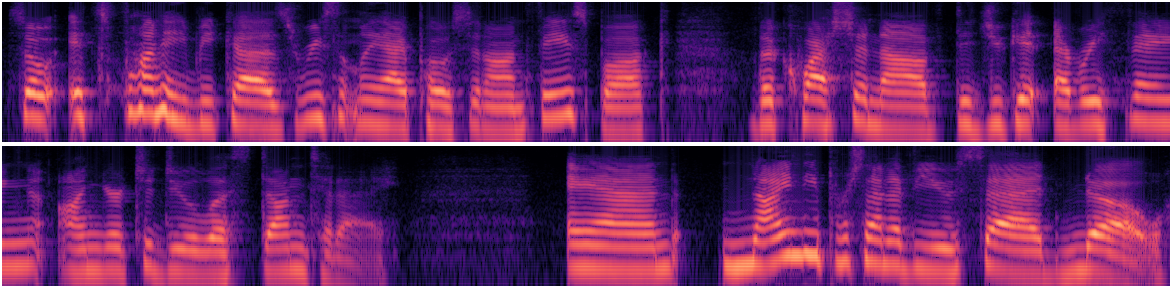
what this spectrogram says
So it's funny because recently I posted on Facebook the question of, Did you get everything on your to do list done today? And 90% of you said no.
